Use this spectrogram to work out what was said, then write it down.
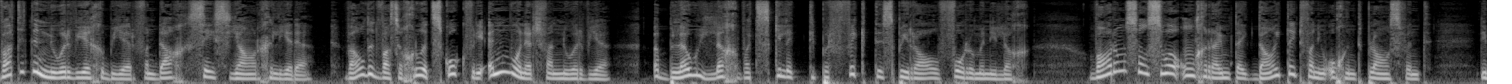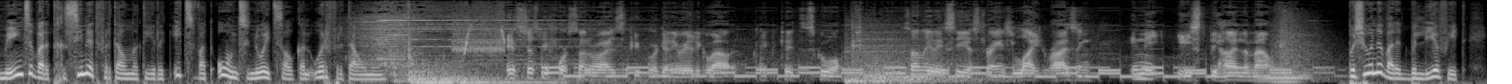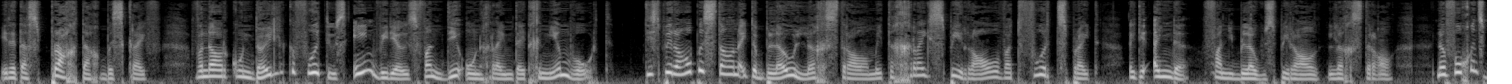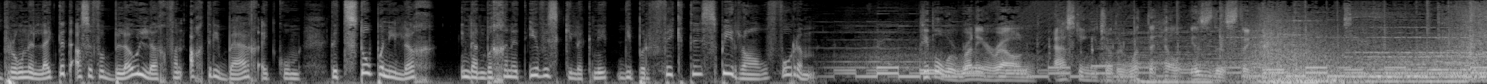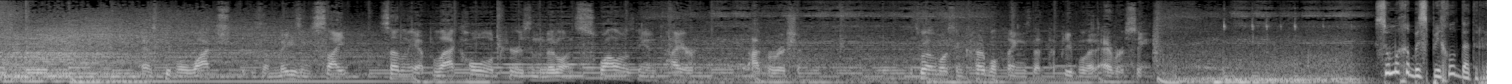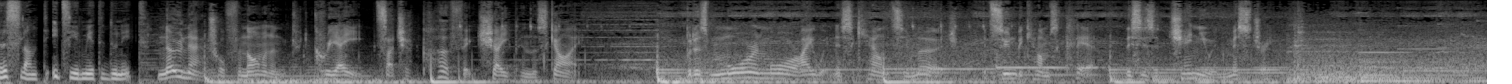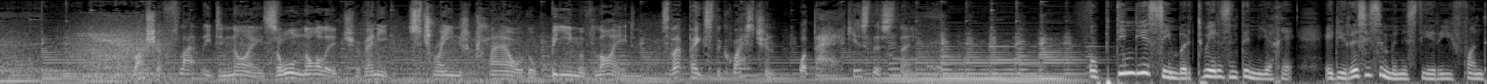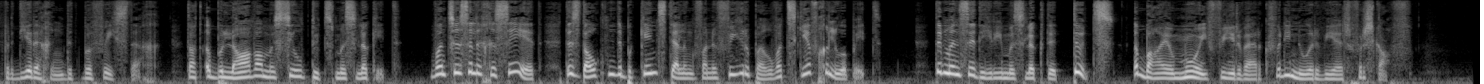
Wat het in Noorwe gebeur vandag 6 jaar gelede? Wel dit was 'n groot skok vir die inwoners van Noorwe. 'n Blou lig wat skielik die perfekte spiraal vorm in die lug. Waarom sal so 'n ongeruimdheid daai tyd van die oggend plaasvind? Die mense wat dit gesien het, vertel natuurlik iets wat ons nooit sal kan oorvertel nie. It's just before sunrise. People are getting ready to go out and take the kids to school. Suddenly they see a strange light rising in the east behind the mountain. Persone wat dit beleef het, het dit as pragtig beskryf, want daar kon duidelike foto's en video's van die ongeruimdheid geneem word. Die spiraal bestaan uit 'n blou ligstraal met 'n grys spiraal wat voortspruit uit die einde van die blou spiraal ligstraal. Nou volgens bronne lyk dit asof 'n blou lig van agter die berg uitkom. Dit stop in die lug en dan begin dit ewe skielik net die perfekte spiraal vorm. People were running around asking each other, what the hell is this thing? As people watch this amazing sight, suddenly a black hole appears in the middle and swallows the entire apparition. It's one of the most incredible things that the people had ever seen. Sommige bespiegel dat Rusland iets hiermee te doen het. No natural phenomenon could create such a perfect shape in the sky. But as more and more eyewitness accounts emerge, it soon becomes clear this is a genuine mystery. Russia flatly denies all knowledge of any strange cloud or beam of light. So that begs the question what the heck is this thing? Op 10 Desember 2009 het die Russiese Ministerie van Verdediging dit bevestig dat 'n Bulava missieltoets misluk het. Want soos hulle gesê het, dis dalk nie 'n bekendstelling van 'n vuurpyl wat skeef geloop het. Ten minste het hierdie mislukte toets 'n baie mooi vuurwerk vir die Noorweërs verskaf.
